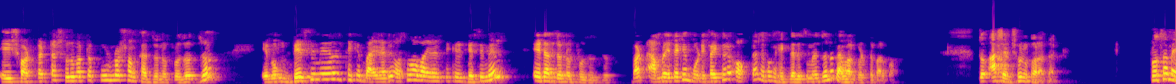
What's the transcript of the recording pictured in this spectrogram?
এই শর্টকাটটা শুধুমাত্র পূর্ণ সংখ্যার জন্য প্রযোজ্য এবং ডেসিমেল থেকে বাইনারি অথবা বাইনারি থেকে ডেসিমেল এটার জন্য প্রযোজ্য। বাট আমরা এটাকে মডিফাই করে অক্টাল এবং হেক্সাডেসিমেলের জন্য ব্যবহার করতে পারব। তো আসেন, শুরু করা যাক। প্রথমে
